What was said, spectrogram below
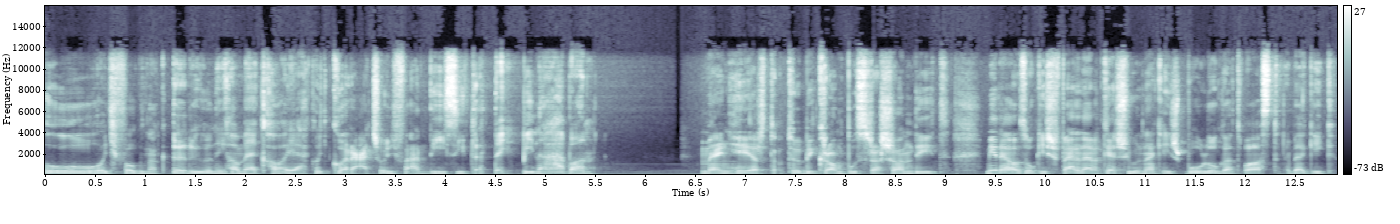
ó, hogy fognak örülni, ha meghallják, hogy karácsonyfát díszített egy pinában. Mennyhért a többi krampuszra sandít, mire azok is fellelkesülnek és bólogatva azt rebegik.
